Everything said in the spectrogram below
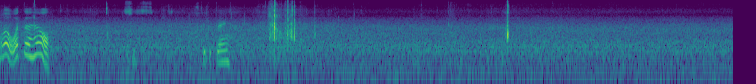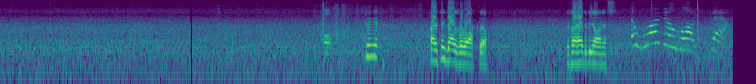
Whoa, what the hell? Jeez. Stupid thing. Oh, dang it. I think that was a rock though. If I had to be honest. It was a rock bass.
